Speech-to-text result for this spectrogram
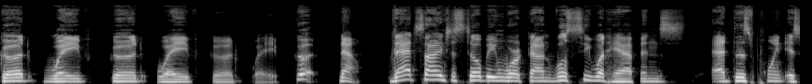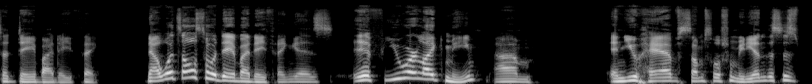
Good. Wave good, wave, good, wave, good. Now, that science is still being worked on. We'll see what happens. At this point, it's a day by day thing. Now, what's also a day by day thing is if you are like me, um, and you have some social media, and this is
